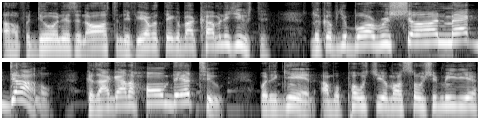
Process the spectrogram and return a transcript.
uh, for doing this in Austin. If you ever think about coming to Houston, look up your boy Rushion McDonald because I got a home there too. But again, I'm gonna post you on my social media.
